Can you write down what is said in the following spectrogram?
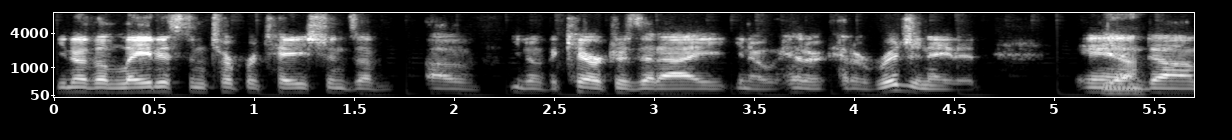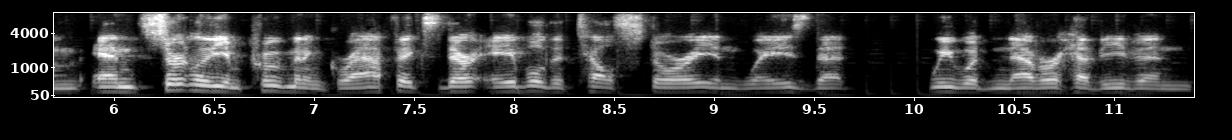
you know the latest interpretations of of you know the characters that I you know had had originated. And um, and certainly the improvement in graphics, they're able to tell story in ways that we would never have even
